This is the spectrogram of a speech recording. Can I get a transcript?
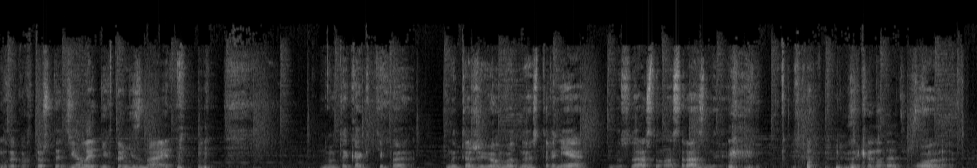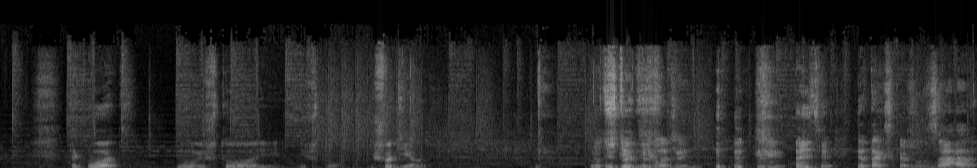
Но только кто что делает, никто не знает. Ну это как, типа, мы-то живем в одной стране, государства у нас разные. Законодательство. Так вот, ну и что, и, и что? И что делать? Ну вот что Нет делать? предложений. Знаете, я так скажу, за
